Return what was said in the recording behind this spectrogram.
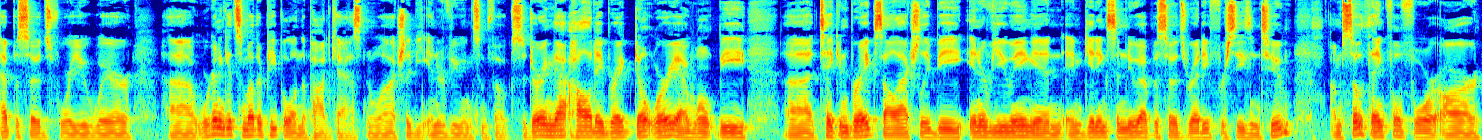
episodes for you where uh, we're going to get some other people on the podcast and we'll actually be interviewing some folks. So during that holiday break, don't worry, I won't be uh, taking breaks. I'll actually be interviewing and, and getting some new episodes ready for season two. I'm so thankful for our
